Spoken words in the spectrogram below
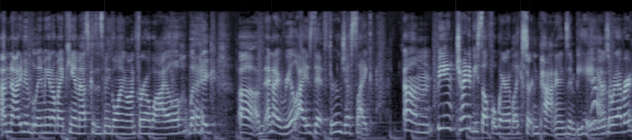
I'm not even blaming it on my PMS because it's been going on for a while. Like um and I realized it through just like um being trying to be self-aware of like certain patterns and behaviors Yeah. or whatever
